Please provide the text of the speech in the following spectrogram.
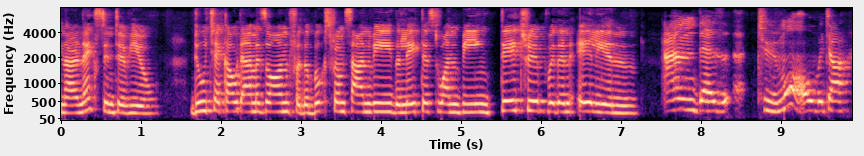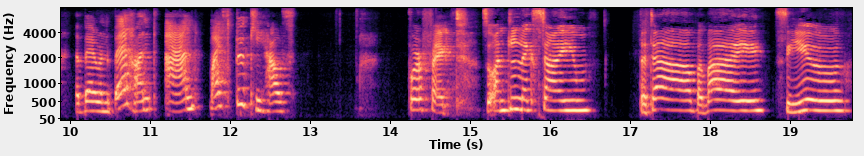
in our next interview do check out amazon for the books from saanvi the latest one being day trip with an alien And there's uh, two more, which are a bear and a bear hunt and my spooky house. Perfect. So until next time, ta ta, bye bye, see you.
